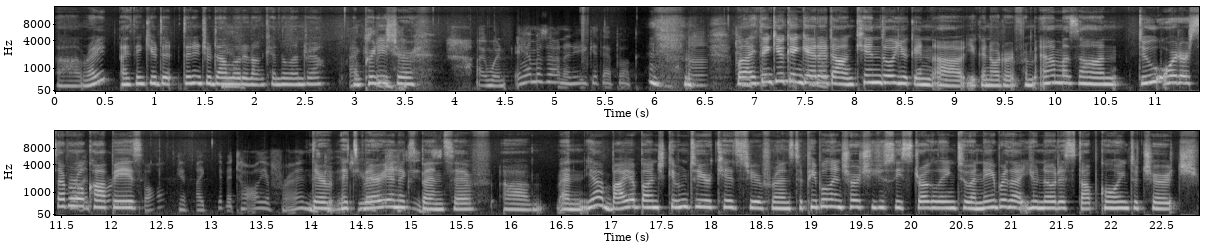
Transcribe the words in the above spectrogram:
uh, right? I think you did. Didn't you download yeah. it on Kindle, Andrea? I'm pretty sure. I went Amazon. I need to get that book. Well, I think you can get it on Kindle. You can uh, you can order it from Amazon. Do order several copies. Like give it to all your friends. They're, it's very inexpensive, um, and yeah, buy a bunch. Give them to your kids, to your friends, to people in church you see struggling, to a neighbor that you notice stop going to church.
